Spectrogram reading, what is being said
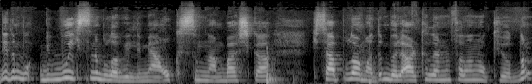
dedim bu, bu ikisini bulabildim yani o kısımdan başka kitap bulamadım. Böyle arkalarını falan okuyordum.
